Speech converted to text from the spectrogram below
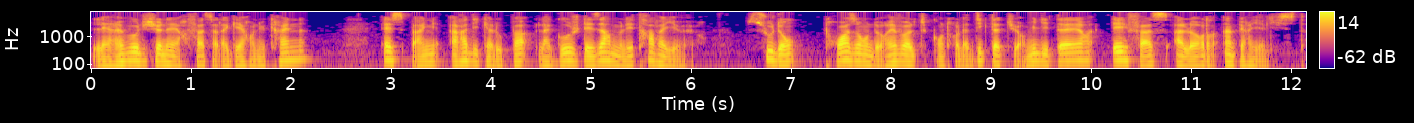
les révolutionnaires face à la guerre en Ukraine, Espagne, radical ou pas, la gauche désarme les travailleurs. Soudan, trois ans de révolte contre la dictature militaire et face à l'ordre impérialiste.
